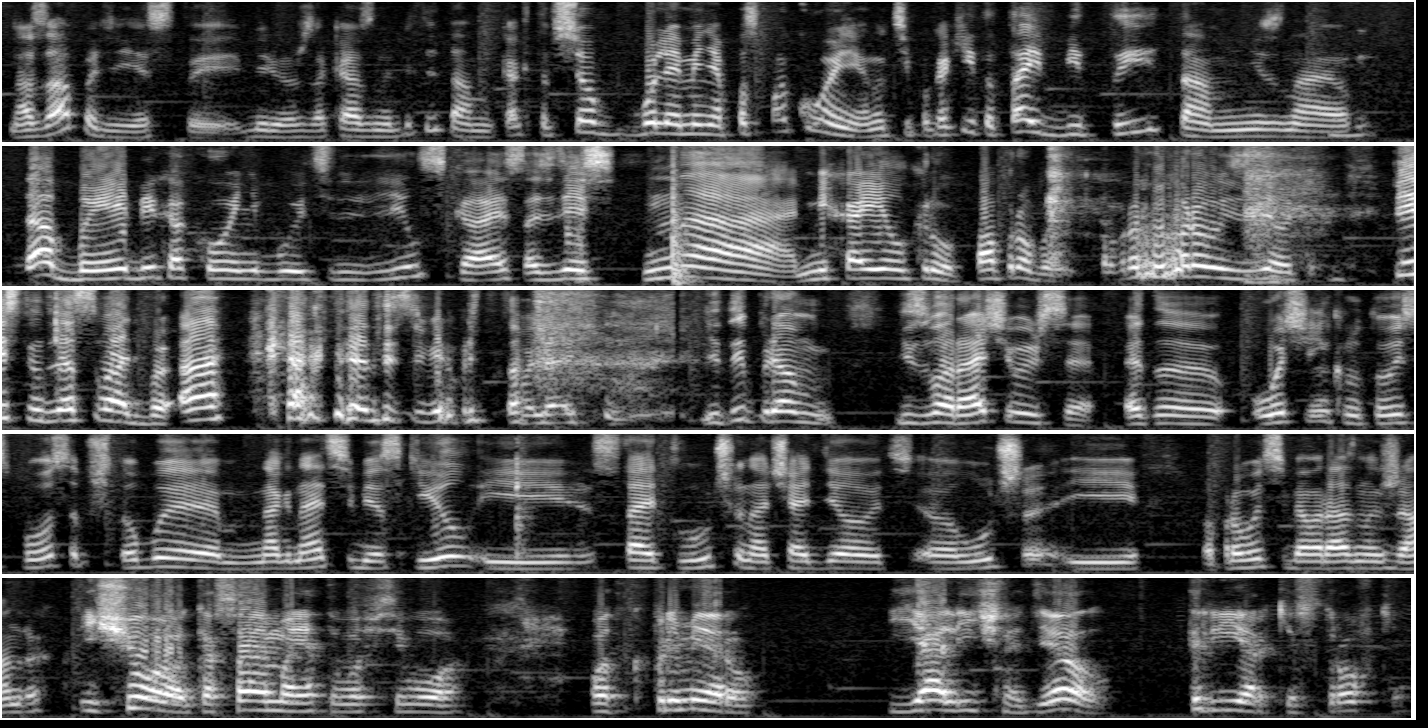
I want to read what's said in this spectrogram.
на Западе, если ты берешь заказы на биты, там как-то все более-менее поспокойнее. Ну, типа, какие-то тайп-биты, там, не знаю, DaBaby какой-нибудь, Lil Skies, а здесь на, Михаил Круг, попробуй, попробуй сделать песню для свадьбы, а? Как ты это себе представляешь? И ты прям изворачиваешься. Это очень крутой способ, чтобы нагнать себе скилл и стать лучше, начать делать э, лучше и попробовать себя в разных жанрах. Еще касаемо этого всего. Вот, к примеру, я лично делал три оркестровки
